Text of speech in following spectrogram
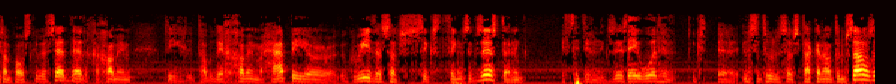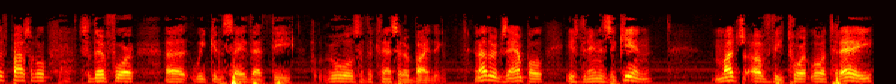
some poskim have said that Chachamim, the Talmudei Chachamim are happy or agree that such six things exist, and if they didn't exist, they would have uh, instituted such takanot themselves if possible. So therefore, uh, we can say that the rules of the Knesset are binding. Another example is Din Zikin. Much of the tort law today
